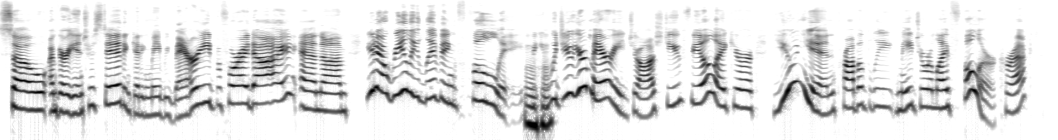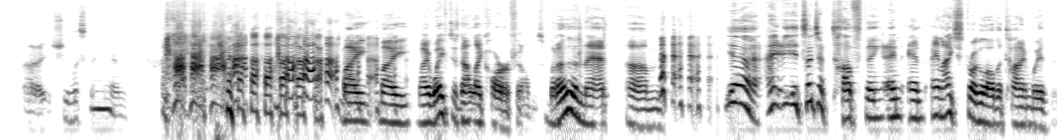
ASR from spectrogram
So I'm very interested in getting maybe married before I die and, um, you know, really living fully. Mhm. Would you, you're married, Josh. Do you feel like your union probably made your life fuller, correct? Uh, is she listening? My my my wife does not like horror films, but other than that, um, yeah, I, it's such a tough thing, and and and I struggle all the time with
